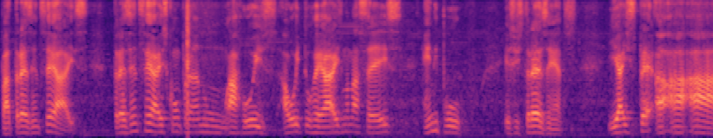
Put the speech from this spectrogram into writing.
para 300 reais. 300 reais comprando um arroz a 8 reais, Manassés rende pouco, esses 300. E a, a, a,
